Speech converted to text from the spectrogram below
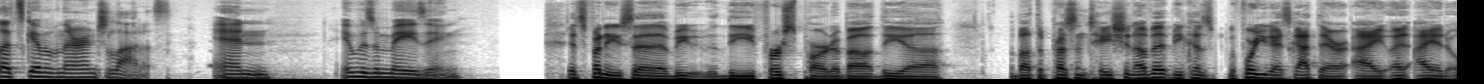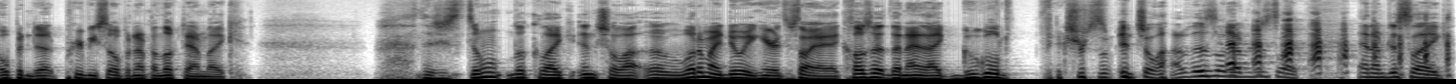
Let's give them their enchiladas. and it was amazing. It's funny you said that the first part about the uh, about the presentation of it because before you guys got there, I I, I had opened it, previous opened up and looked at. Them like these don't look like enchiladas. Uh, what am I doing here? So I close it, then I like Googled pictures of enchiladas, and I'm just like, and I'm just like.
